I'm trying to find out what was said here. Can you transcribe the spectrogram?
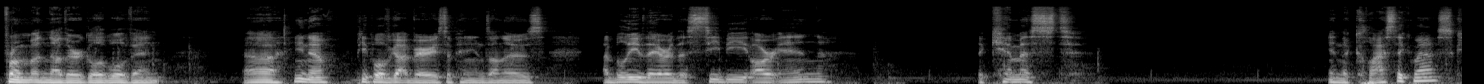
from another global event. Uh, you know, people have got various opinions on those. I believe they are the CBRN, the Chemist, in the classic mask.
